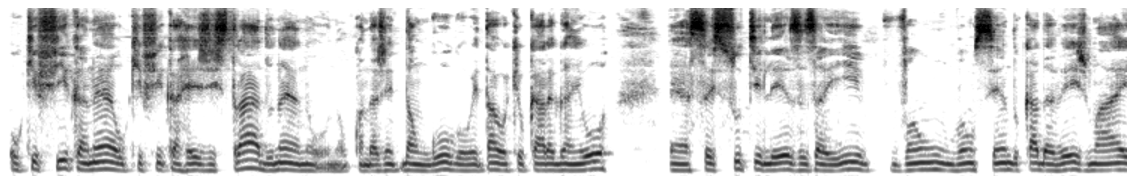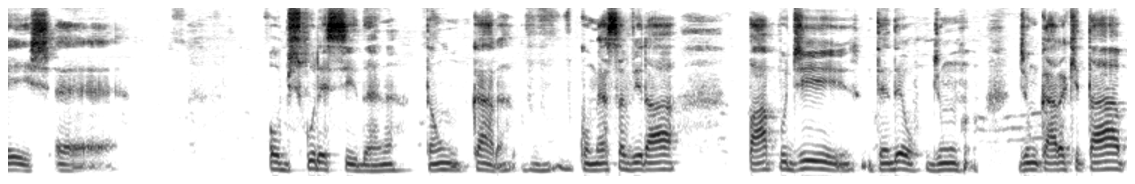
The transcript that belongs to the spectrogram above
o que fica, né? O que fica registrado, né? No, no, quando a gente dá um Google e tal, que o cara ganhou, essas sutilezas aí vão, vão sendo cada vez mais é, obscurecidas, né? Então, cara, começa a virar papo de, entendeu? De um, de um cara que tá.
